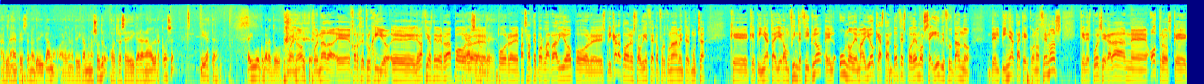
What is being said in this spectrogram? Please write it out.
Algunas empresas nos dedicamos a lo que nos dedicamos nosotros, otras se dedicarán a otras cosas y ya está. Hay hueco para todo. Bueno, pues nada, eh, Jorge Trujillo, eh, gracias de verdad por, eh, por eh, pasarte por la radio, por eh, explicar a toda nuestra audiencia, que afortunadamente es mucha, que, Piñata llega a un fin de ciclo, el 1 de mayo, que hasta entonces podemos seguir disfrutando del Piñata que conocemos, que después llegarán eh, otros que,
